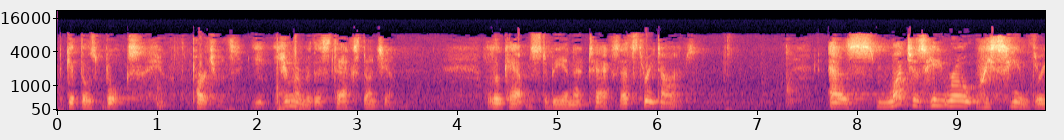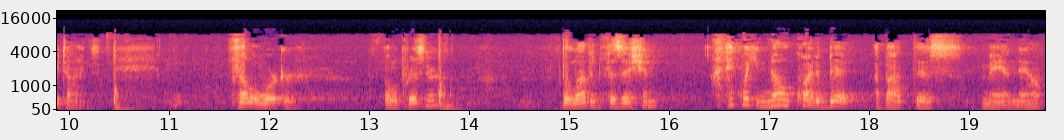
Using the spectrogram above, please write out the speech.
to get those books the parchments. You, you remember this text, don't you? Luke happens to be in that text. That's three times. As much as he wrote, we see him three times. Fellow worker, fellow prisoner, beloved physician. I think we can know quite a bit about this man now.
